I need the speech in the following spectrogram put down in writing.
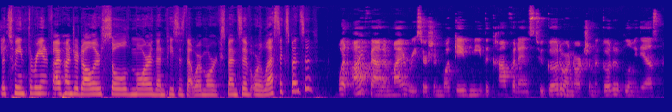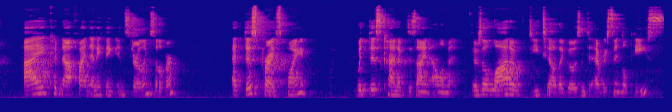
between three and five hundred dollars sold more than pieces that were more expensive or less expensive. What I found in my research and what gave me the confidence to go to a Nordstrom and go to a Bloomingdale's, I could not find anything in sterling silver at this price point with this kind of design element. There's a lot of detail that goes into every single piece.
